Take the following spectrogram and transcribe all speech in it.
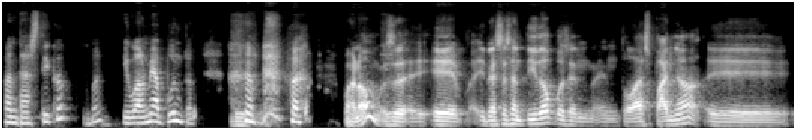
Fantástico. igual me apunto. Bueno, pues eh, eh, en ese sentido, pues en, toda España eh,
